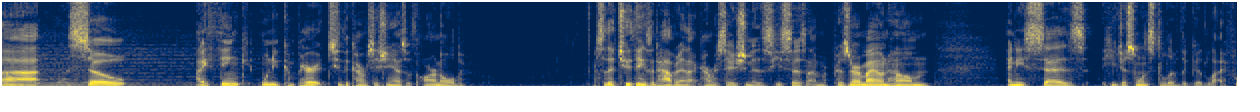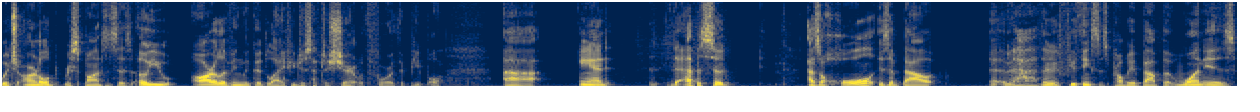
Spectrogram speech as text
Uh, so I think when you compare it to the conversation he has with Arnold, so the two things that happen in that conversation is he says, I'm a prisoner in my own home. And he says he just wants to live the good life, which Arnold responds and says, Oh, you are living the good life. You just have to share it with four other people. Uh, and the episode as a whole is about uh, there are a few things it's probably about, but one is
